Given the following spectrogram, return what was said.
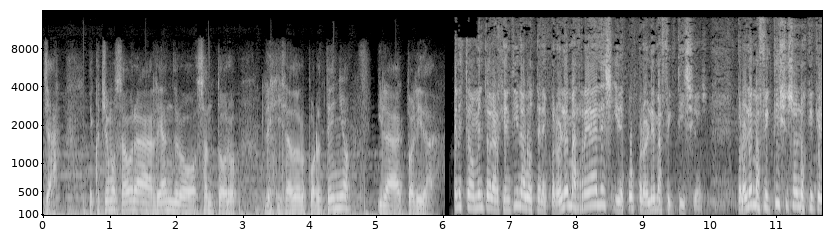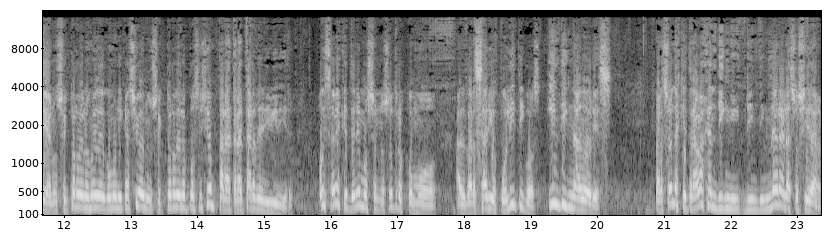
ya? Escuchemos ahora a Leandro Santoro, legislador porteño, y la actualidad. En este momento en la Argentina vos tenés problemas reales y después problemas ficticios. Problemas ficticios son los que crean un sector de los medios de comunicación, un sector de la oposición para tratar de dividir. Hoy sabés que tenemos nosotros como adversarios políticos indignadores, personas que trabajan de indignar a la sociedad,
